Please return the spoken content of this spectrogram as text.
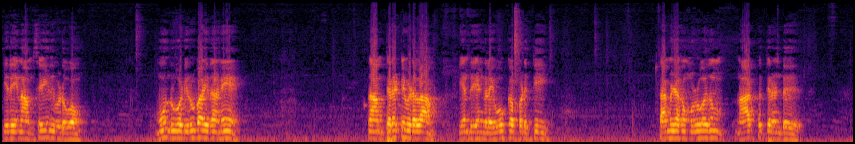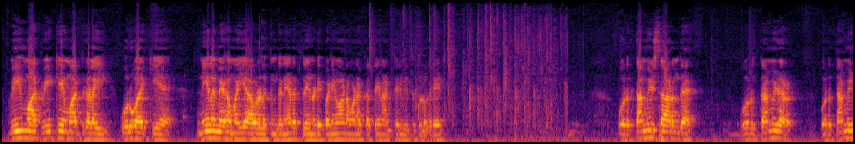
இதை நாம் செய்து விடுவோம். மூன்று கோடி ரூபாய் தானே நாம் திரட்டி விடலாம் என்று எங்களை ஊக்கப்படுத்தி தமிழகம் முழுவதும் நாற்பத்தி ரெண்டு வி மார்ட் வி கே மார்ட்களை உருவாக்கிய நீலமேகம் ஐயா அவர்களுக்கு இந்த நேரத்தில் என்னுடைய பணிவான வணக்கத்தை நான் தெரிவித்துக் கொள்கிறேன். ஒரு தமிழ் சார்ந்த ஒரு தமிழர் ஒரு தமிழ்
